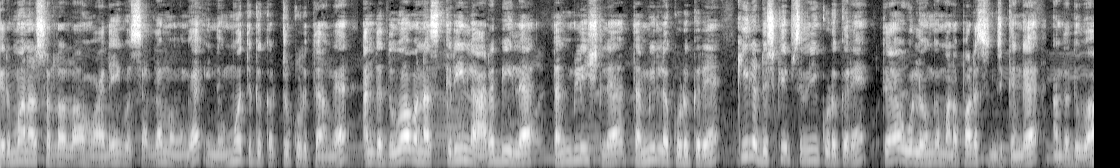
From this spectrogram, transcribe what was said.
பெருமானார் ஸல்லல்லாஹு அலைஹி வசல்லம் அவங்க இந்த உம்மத்துக்கு கற்றுக் கொடுத்தாங்க. அந்த துவாவை நான் ஸ்க்ரீனில் அரபியில் தங்கிலீஷில் தமிழில் கொடுக்குறேன். கீழே டிஸ்கிரிப்ஷன்லையும் கொடுக்குறேன். தேவை உள்ளவங்க மனப்பாடம் செஞ்சுக்கோங்க. அந்த துவா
